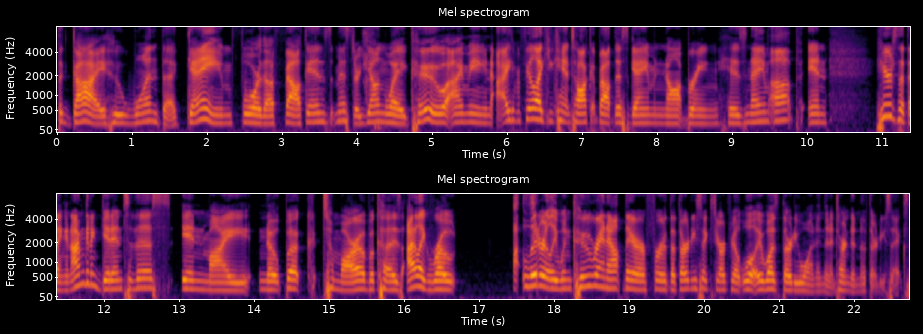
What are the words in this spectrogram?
the guy who won the game for the Falcons, Mr. Younghoe Koo. I mean, I feel like you can't talk about this game and not bring his name up. And here's the thing, and I'm gonna get into this in my notebook tomorrow because I like wrote literally when Koo ran out there for the 36 yard field. Well, it was 31, and then it turned into 36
